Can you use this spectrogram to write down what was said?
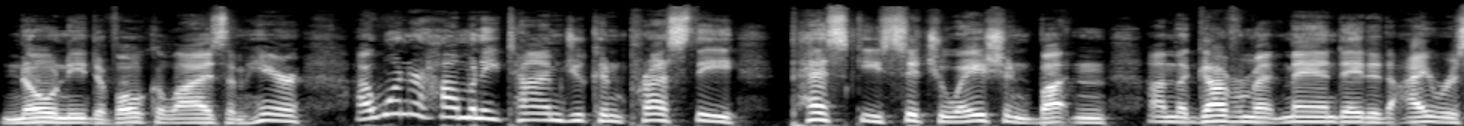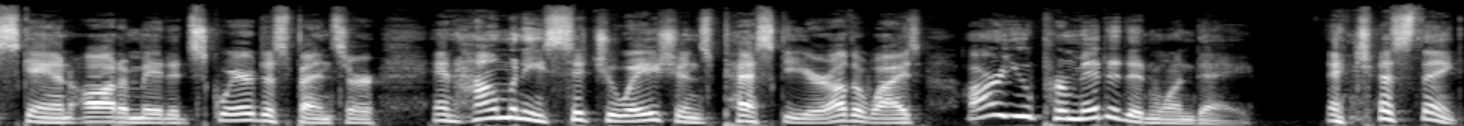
No need to vocalize them here. I wonder how many times you can press the pesky situation button on the government mandated iris scan automated square dispenser and how many situations, pesky or otherwise, are you permitted in one day? And just think,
